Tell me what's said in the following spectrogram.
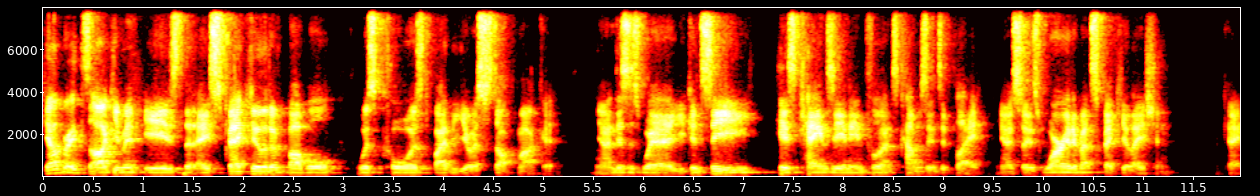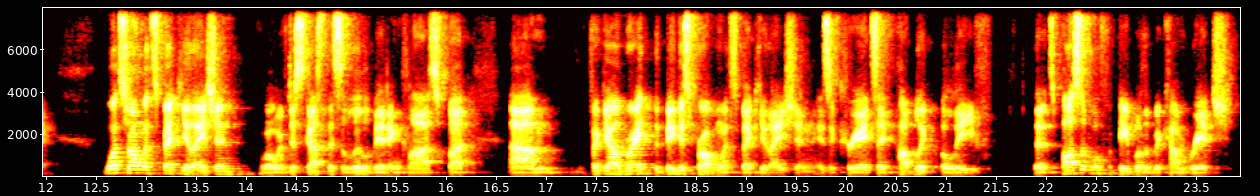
Galbraith's argument is that a speculative bubble was caused by the US stock market. You know, and this is where you can see his Keynesian influence comes into play. You know, so he's worried about speculation. Okay. What's wrong with speculation? Well, we've discussed this a little bit in class, but um, for Galbraith, the biggest problem with speculation is it creates a public belief that it's possible for people to become rich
